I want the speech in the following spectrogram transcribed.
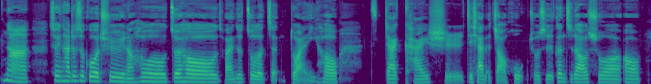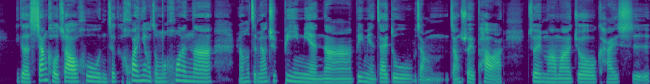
那所以他就是过去，然后最后反正就做了诊断以后，再开始接下来的照护，就是更知道说哦，一个伤口照护，你这个换药怎么换呐、然后怎么样去避免呐、避免再度长长水泡啊？所以妈妈就开始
